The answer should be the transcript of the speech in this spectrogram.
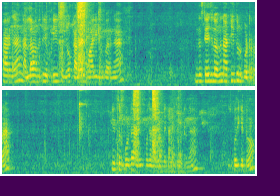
பாருங்கள் நல்லா வந்துட்டு எப்படி கொஞ்சம் கலர் மாறிடுது பாருங்கள் இந்த ஸ்டேஜில் வந்து நான் டீ தூள் போட்டுறேன். டீத்தூள் போட்டு அதையும் கொஞ்சம் நல்லா அப்படியே கலக்கி விட்டுருங்க. கொஞ்சம் கொதிக்கட்டும்.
